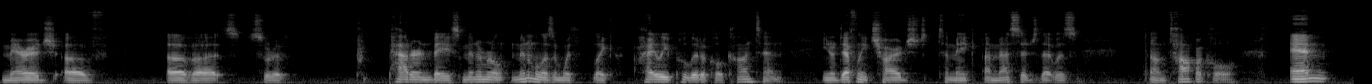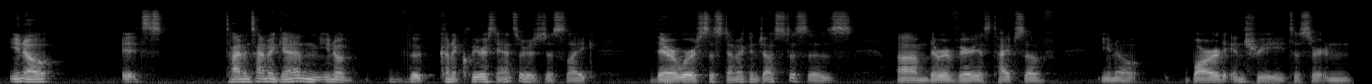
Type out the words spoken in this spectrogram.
marriage of of a sort of pattern based minimal minimalism with like highly political content you know definitely charged to make a message that was um, topical. And you know it's time and time again you know the kind of clearest answer is just like there were systemic injustices um, there were various types of you know barred entry to certain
